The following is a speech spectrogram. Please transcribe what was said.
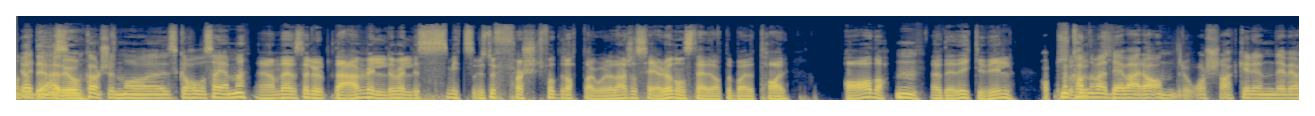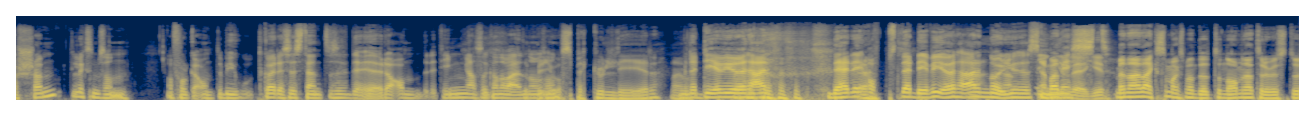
At Ja, det er det er som jo. kanskje må, skal holde seg hjemme. Ja, men det, eneste jeg lurer på, det er veldig veldig smittsomt. Hvis du først får dratt av gårde der, så ser du jo noen steder at det bare tar av, da. Mm. Det er jo det de ikke vil. Men kan det være, det være andre årsaker enn det vi har skjønt? Liksom sånn at folk er antibiotikaresistente, så de gjør andre ting? Altså, kan det være noe sånt? å spekulere. Nei, Men det er det vi gjør her. Det er det, opp, det, er det vi gjør her. Nei, Norge ja. mest. Men nei, det er ikke så mange som har dødd til nå, men jeg tror hvis du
